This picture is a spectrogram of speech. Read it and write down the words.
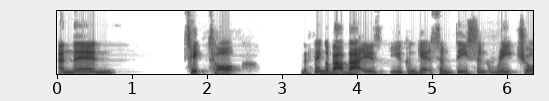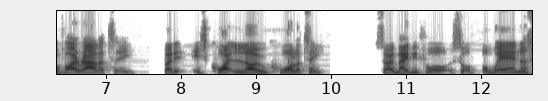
And then TikTok, the thing about that is you can get some decent reach or virality, but it, it's quite low quality. So maybe for sort of awareness,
